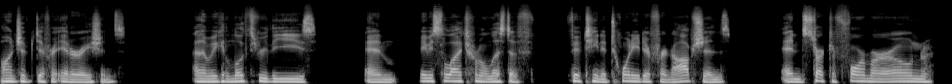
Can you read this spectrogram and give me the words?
bunch of different iterations and then we can look through these and maybe select from a list of 15 to 20 different options and start to form our own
